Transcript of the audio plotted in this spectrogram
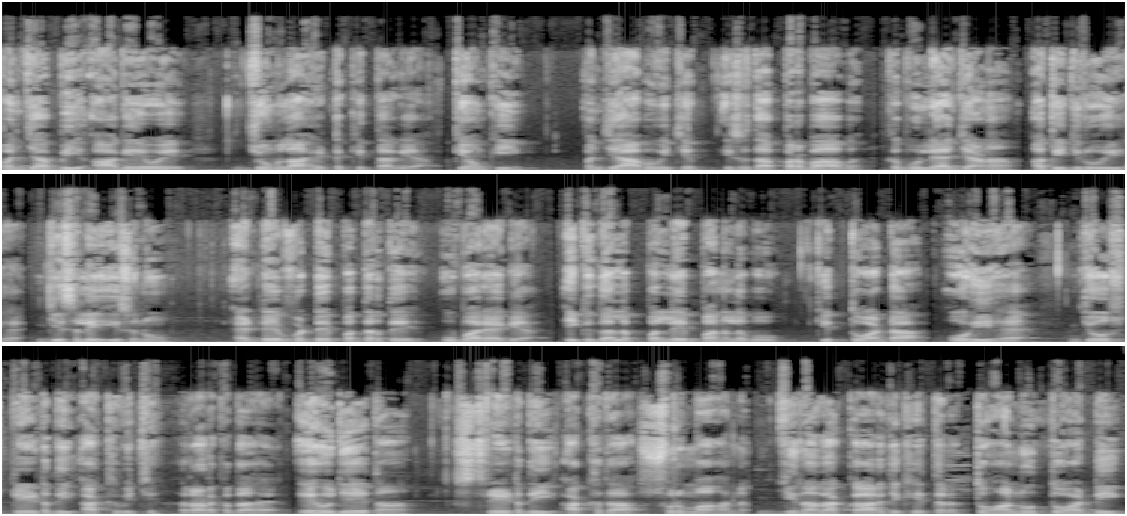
ਪੰਜਾਬੀ ਆ ਗਏ ਹੋਏ ਜੁਮਲਾ ਹਿੱਟ ਕੀਤਾ ਗਿਆ ਕਿਉਂਕਿ ਪੰਜਾਬ ਵਿੱਚ ਇਸ ਦਾ ਪ੍ਰਭਾਵ ਕਬੂਲਿਆ ਜਾਣਾ ਅਤੀ ਜ਼ਰੂਰੀ ਹੈ, ਜਿਸ ਲਈ ਇਸ ਨੂੰ ਐਡੇ ਵੱਡੇ ਪੱਧਰ ਤੇ ਉਭਾਰਿਆ ਗਿਆ। ਇੱਕ ਗੱਲ ਪੱਲੇ ਬੰਨ ਲਵੋ ਕਿ ਤੁਹਾਡਾ ਉਹੀ ਹੈ। ਜੋ ਸਟੇਟ ਦੀ ਅੱਖ ਵਿੱਚ ਰੜਕਦਾ ਹੈ। ਇਹੋ ਜਿਹੇ ਤਾਂ ਸਟੇਟ ਦੀ ਅੱਖ ਦਾ ਸੁਰਮਾ ਹਨ, ਜਿਨ੍ਹਾਂ ਦਾ ਕਾਰਜ ਖੇਤਰ ਤੁਹਾਨੂੰ ਤੁਹਾਡੀ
